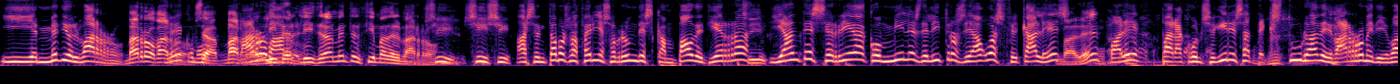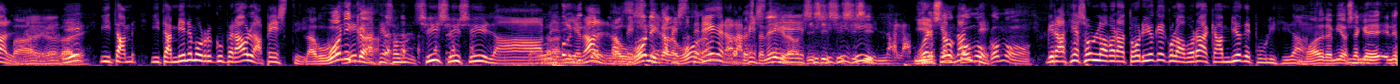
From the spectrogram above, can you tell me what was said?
y en medio del barro. Barro, barro, ¿Eh? Como- o sea, barro, barro, liter- barro. literalmente encima del barro. Sí, sí, sí. Asentamos la feria sobre un descampado de tierra Sí. y antes se riega con miles de litros de aguas fecales, Vale. ¿vale? Para conseguir esa textura de barro medieval. Vale, ¿eh? vale. Y, tam- y también hemos recuperado la peste. ¿La bubónica? ¿eh? Gracias a un- sí, sí, sí, la medieval. La peste, bubónica, la la peste negra, la la peste peste negra. Sí, sí, sí, sí, la, la ¿Y eso cómo, andante. cómo? Gracias a un laboratorio que colabora a cambio de publicidad. Madre mía, o sea Y, que en este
